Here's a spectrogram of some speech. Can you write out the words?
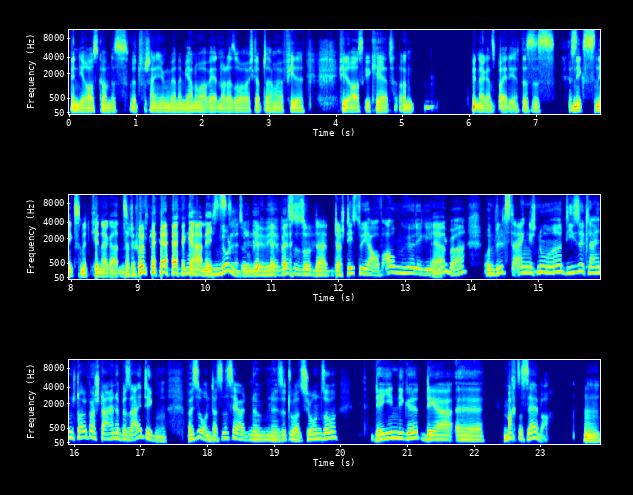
wenn die rauskommt. Das wird wahrscheinlich irgendwann im Januar werden oder so. Aber ich glaube, da haben wir viel, viel rausgekehrt und bin da ganz bei dir. Das ist Das- nix, mit Kindergarten zu tun. Gar nichts. Null. So. Weißt du, so, da, da stehst du ja auf Augenhöhe dir gegenüber und willst eigentlich nur diese kleinen Stolpersteine beseitigen. Weißt du, und das ist ja eine ne Situation so, derjenige, der äh, macht es selber. Hm.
